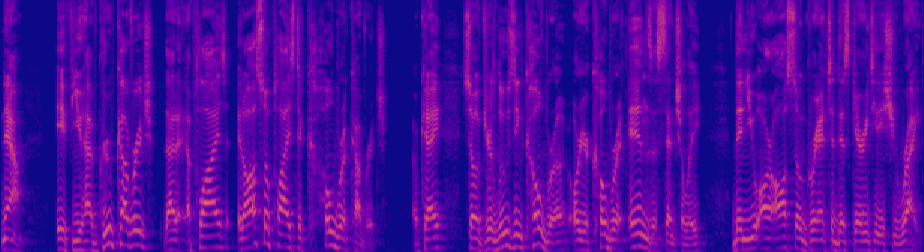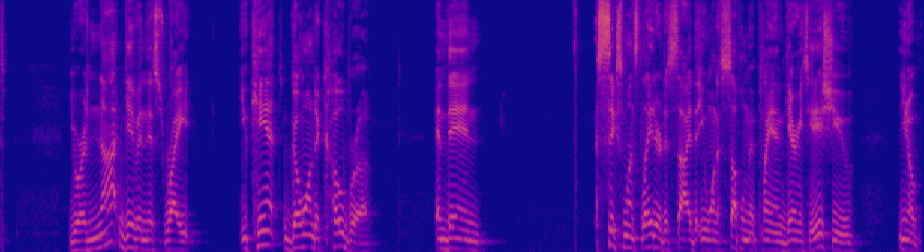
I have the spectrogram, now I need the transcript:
Now, if you have group coverage, that applies. It also applies to COBRA coverage. Okay? So if you're losing COBRA or your COBRA ends essentially, then you are also granted this guaranteed issue right. You are not given this right. You can't go on to COBRA and then six months later decide that you want a supplement plan guaranteed issue, you know,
